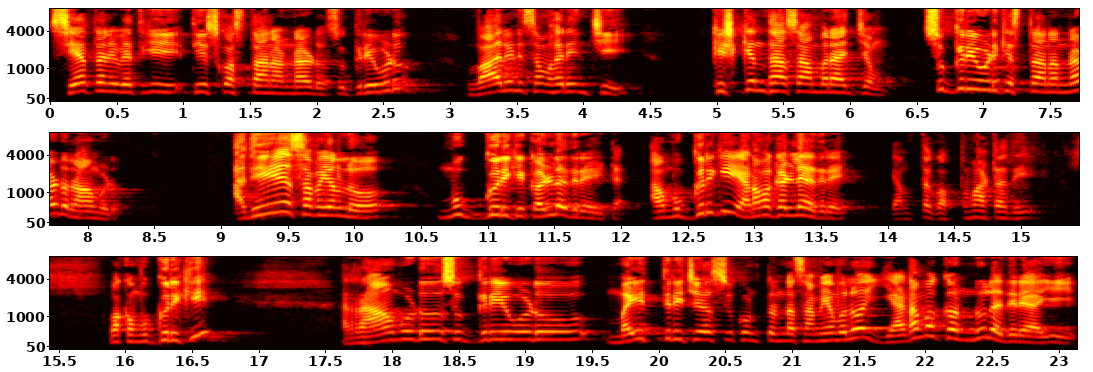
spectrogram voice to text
సీతని వెతికి తీసుకొస్తానన్నాడు సుగ్రీవుడు. వాలిని సంహరించి కిష్కింధా సామ్రాజ్యం సుగ్రీవుడికి ఇస్తానన్నాడు రాముడు. అదే సమయంలో ముగ్గురికి కళ్ళు ఎదిరాయిట. ఆ ముగ్గురికి ఎడమ కళ్ళే ఎదిరాయి ఎంత గొప్ప మాట అది. ఒక ముగ్గురికి రాముడు సుగ్రీవుడు మైత్రి చేసుకుంటున్న సమయంలో ఎడమ కన్నులు ఎదిరాయి.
